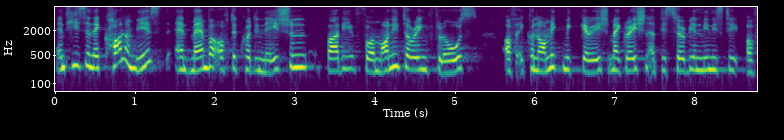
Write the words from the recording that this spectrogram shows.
And he's an economist and member of the coordination body for monitoring flows of economic migration, migration at the Serbian Ministry of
